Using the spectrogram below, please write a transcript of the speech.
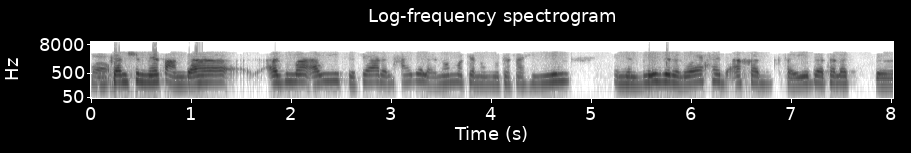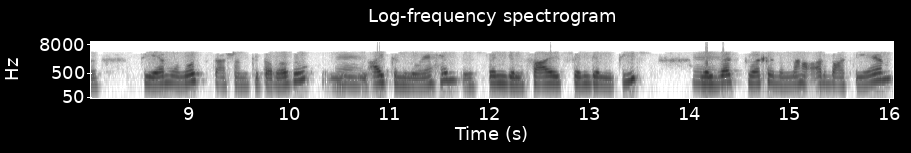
ما. كانش الناس عندها أزمة قوي في سعر الحاجة لأن هم كانوا متفاهمين إن البليزر الواحد أخد سيدة ثلاث أيام ونص عشان تطرزه مم. ال item الواحد ال single size single piece. وال vest واخد منها أربع أيام.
